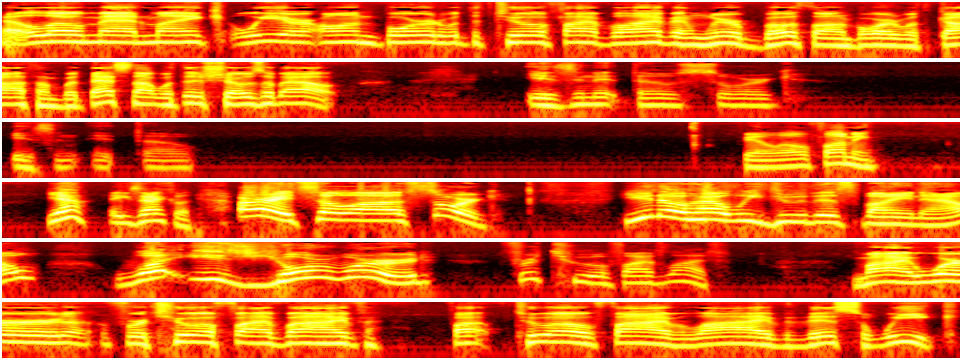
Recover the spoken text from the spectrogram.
Hello, Mad Mike. We are on board with the 205 Live, and we're both on board with Gotham, but that's not what this show's about. Isn't it though, Sorg? Isn't it though? Feeling a little funny. Yeah, exactly. All right, so uh Sorg, you know how we do this by now. What is your word for 205 Live? My word for 205 Live, 205 Live this week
